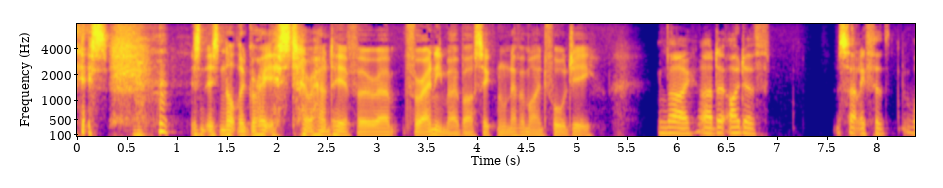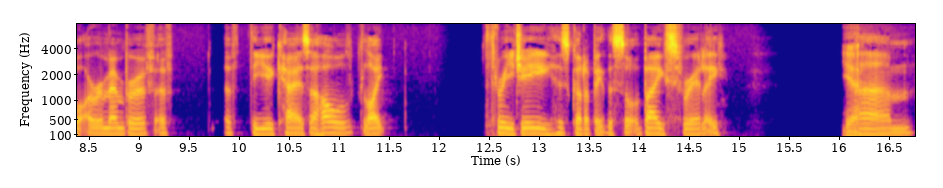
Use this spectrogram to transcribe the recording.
it's it's, it's not the greatest around here for um, for any mobile signal. Never mind 4G. No, I'd I'd have certainly for what I remember of of, of the UK as a whole, like three G has got to be the sort of base, really. Yeah, Um,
